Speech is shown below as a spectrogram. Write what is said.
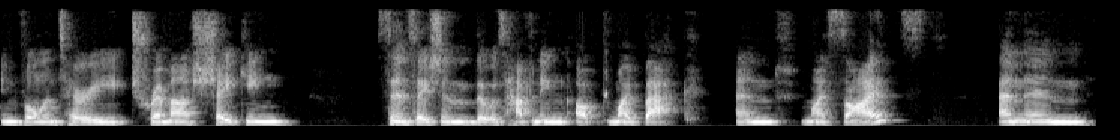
involuntary tremor, shaking sensation that was happening up my back and my sides, and then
